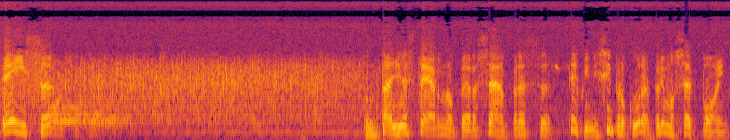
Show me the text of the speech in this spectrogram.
Ace un taglio esterno per Sampras e quindi si procura il primo set point.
